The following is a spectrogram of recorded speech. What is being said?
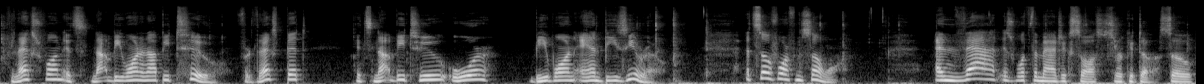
For the next one, it's not B1 and not B2. For the next bit, it's not B2 or B1 and B0. And so forth and so on. And that is what the Magic Sauce circuit does. So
